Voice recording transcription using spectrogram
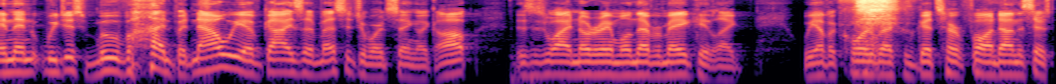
and then we just move on. But now we have guys at message boards saying, like, oh, this is why Notre Dame will never make it. Like, we have a quarterback who gets hurt falling down the stairs.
